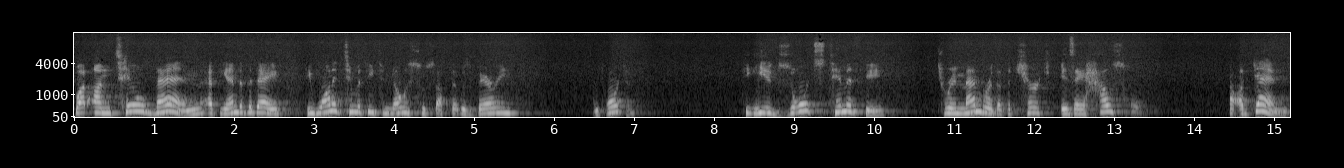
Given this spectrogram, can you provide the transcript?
But until then, at the end of the day, he wanted Timothy to know some stuff that was very important. He, he exhorts Timothy to remember that the church is a household. Now, again,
